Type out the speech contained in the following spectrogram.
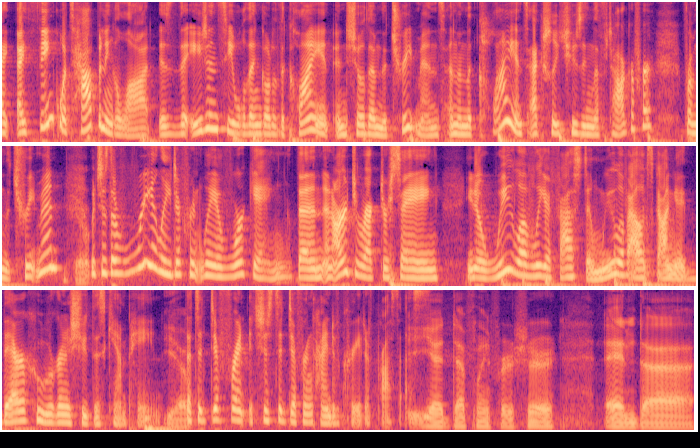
I, I think what's happening a lot is the agency will then go to the client and show them the treatments, and then the client's actually choosing the photographer from the treatment, Yep. which is a really different way of working than an art director saying, you know, we love Leah Fasten, we love Alex Gagne, they're who we're going to shoot this campaign. Yep. That's a different, it's just a different kind of creative process. Yeah, definitely for sure. And uh,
